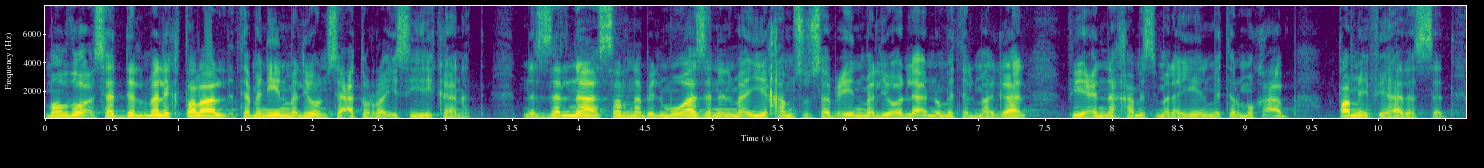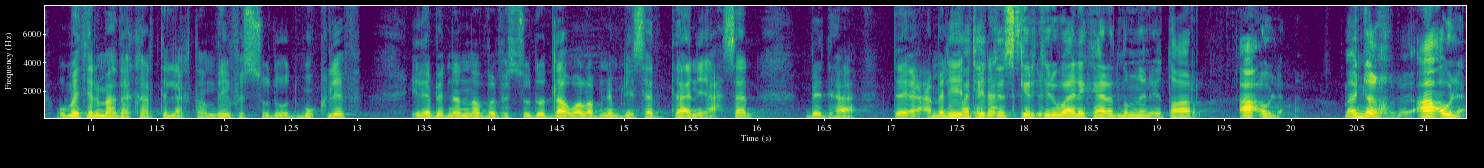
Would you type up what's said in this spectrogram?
موضوع سد الملك طلال 80 مليون سعته الرئيسية كانت. نزلناه صرنا بالموازنة المائية 75 مليون لأنه مثل ما قال في عندنا 5 ملايين متر مكعب طمي في هذا السد. ومثل ما ذكرت لك تنظيف السدود مكلف. إذا بدنا ننظف السدود لا والله بنبني سد ثاني أحسن. بدها عملية فتح تذكرة الوالي كانت ضمن الإطار؟ آه أو لا؟ ما ادخل آه أو لا.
